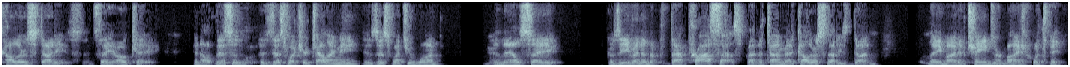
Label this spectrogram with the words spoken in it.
color studies and say, okay, you know, this is is this what you're telling me? Is this what you want? Yeah. And they'll say, Because even in the, that process, by the time that color study's done, they might have changed their mind what they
